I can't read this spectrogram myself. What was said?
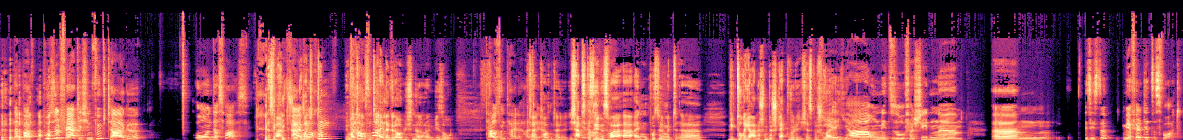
Und dann war Puzzle fertig in fünf Tage. Und das war's. Das waren Drei über, Wochen. über tausend Teile, glaube ich, ne? Oder wieso? Tausend Teile hatte Ta tausend Teile. Ich hab's Ja. gesehen. Es war äh, ein Puzzle mit äh, viktorianischem Besteck, würde ich es beschreiben. Ja, und mit so verschiedenen, ähm, siehst du, mir fällt jetzt das Wort.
